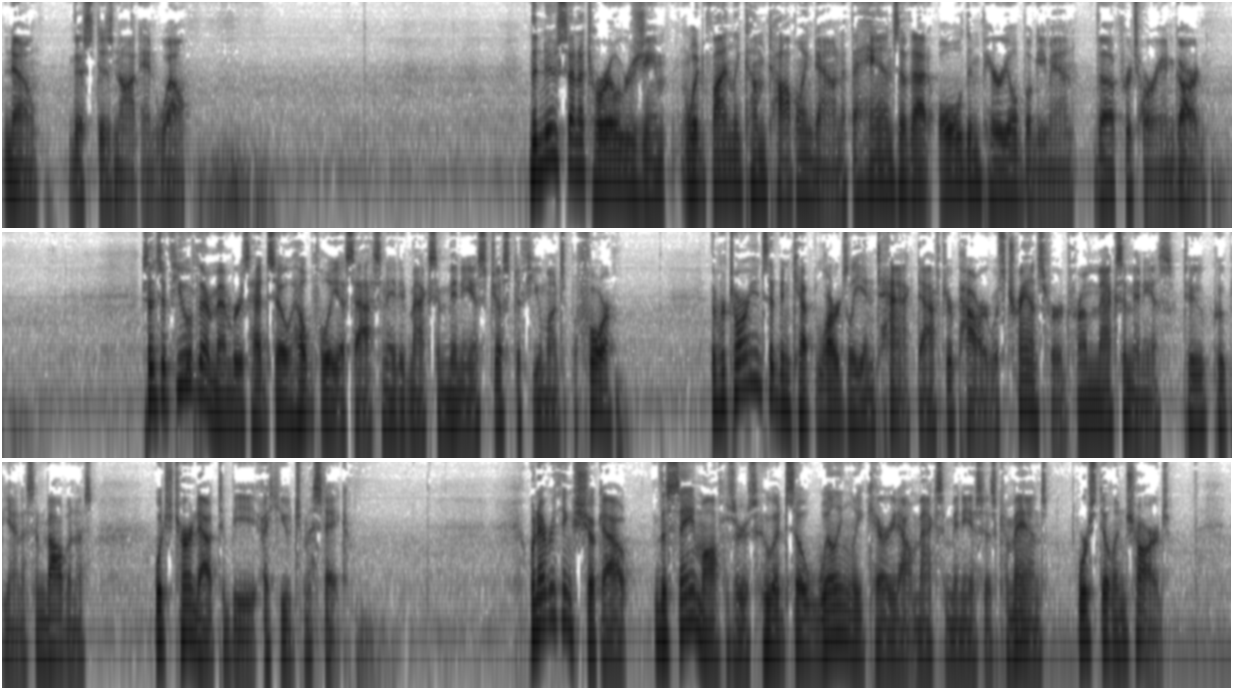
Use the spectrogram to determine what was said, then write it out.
no, this does not end well. The new senatorial regime would finally come toppling down at the hands of that old imperial boogeyman, the Praetorian Guard. Since a few of their members had so helpfully assassinated Maximinius just a few months before, the Praetorians had been kept largely intact after power was transferred from Maximinius to Pupienus and Balbinus, which turned out to be a huge mistake. When everything shook out, the same officers who had so willingly carried out Maximinius's commands were still in charge,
